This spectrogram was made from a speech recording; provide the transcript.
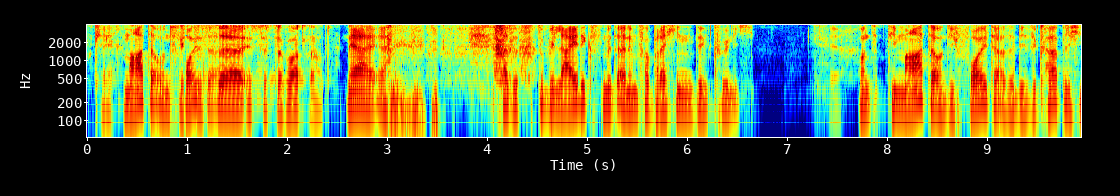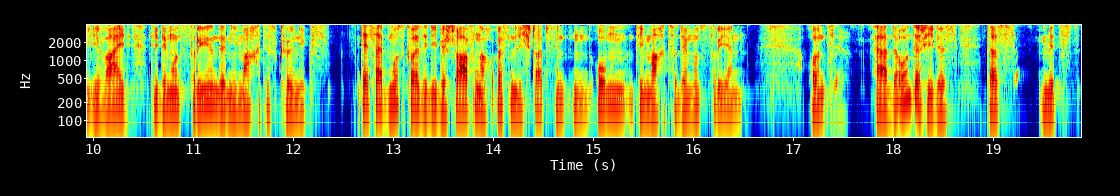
okay. Marter und Folter. Ist das, äh, ist das der Wortlaut? Ja, ja. Also du beleidigst mit einem Verbrechen den König. Ja. Und die Marter und die Folter, also diese körperliche Gewalt, die demonstrieren denn die Macht des Königs. Deshalb muss quasi die Bestrafung auch öffentlich stattfinden, um die Macht zu demonstrieren. Und äh, der Unterschied ist, dass mit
